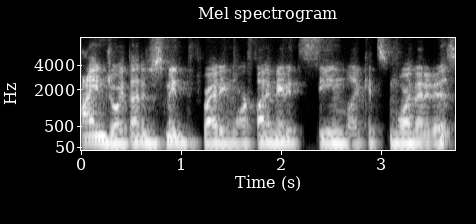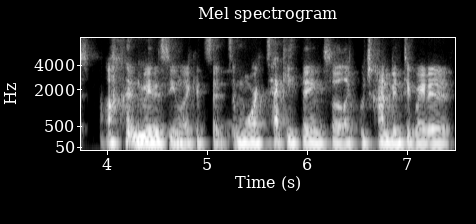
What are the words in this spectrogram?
I enjoyed that. It just made writing more fun. It made it seem like it's more than it is. it made it seem like it's it's a more techie thing. So like which kind of integrated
